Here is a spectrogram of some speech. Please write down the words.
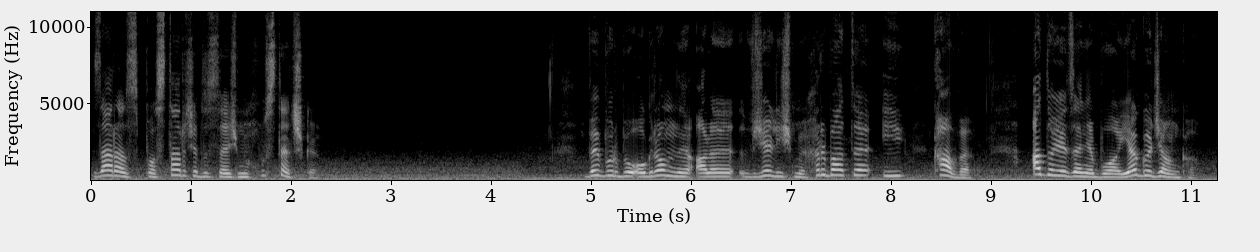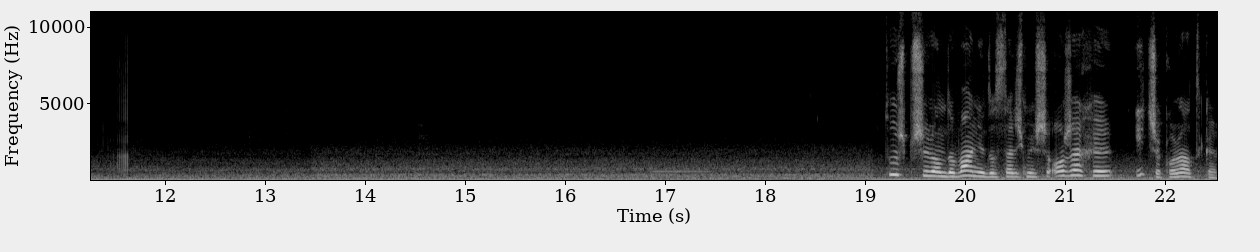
Zaraz po starcie dostaliśmy chusteczkę. Wybór był ogromny, ale wzięliśmy herbatę i kawę, a do jedzenia była jagodzianka. Tuż przy lądowaniu dostaliśmy jeszcze orzechy i czekoladkę.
